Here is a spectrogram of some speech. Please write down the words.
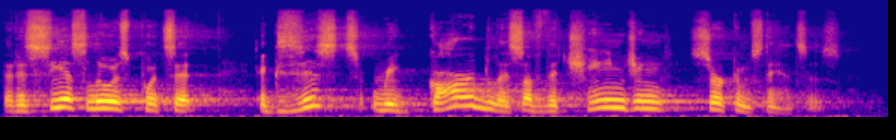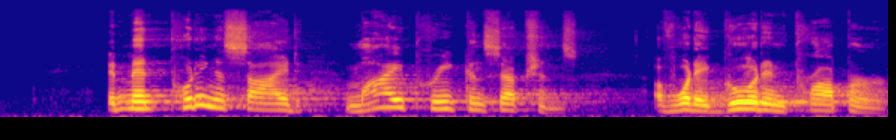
that, as C.S. Lewis puts it, exists regardless of the changing circumstances. It meant putting aside my preconceptions of what a good and proper,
